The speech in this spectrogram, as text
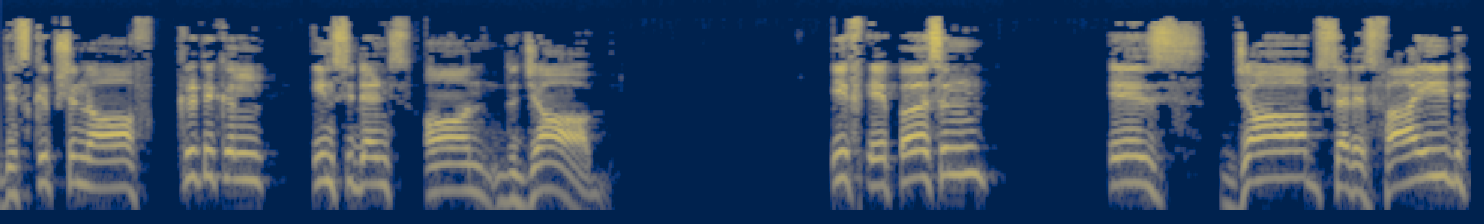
description of critical incidents on the job. If a person is job satisfied,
